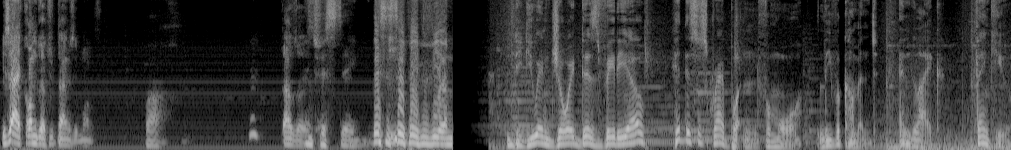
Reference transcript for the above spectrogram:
He said, I come there two times a month. Wow. That was Interesting. This is still PPV on. Did you enjoy this video? Hit the subscribe button for more, leave a comment, and like. Thank you.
